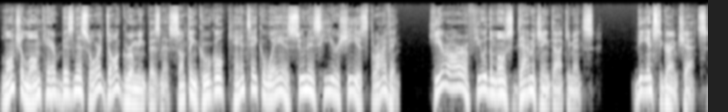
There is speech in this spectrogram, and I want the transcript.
Launch a lawn care business or a dog grooming business, something Google can't take away as soon as he or she is thriving. Here are a few of the most damaging documents. The Instagram chats.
